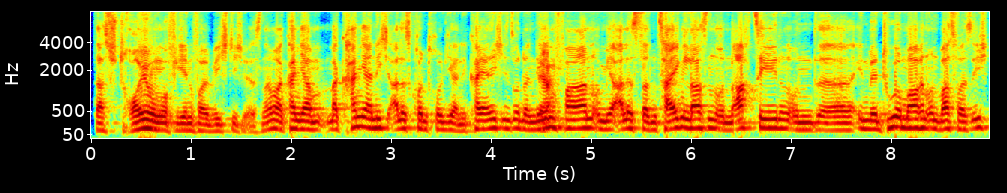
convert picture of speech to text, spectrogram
dass Streuung auf jeden Fall wichtig ist. Ne? Man, kann ja, man kann ja nicht alles kontrollieren. Ich kann ja nicht ins Unternehmen ja. fahren und mir alles dann zeigen lassen und nachzählen und äh, Inventur machen und was weiß ich.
